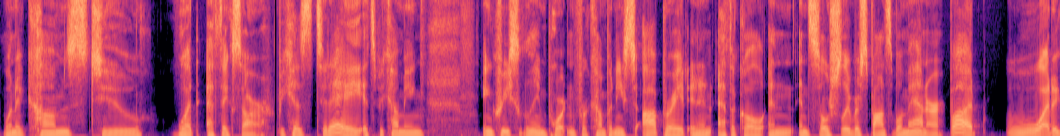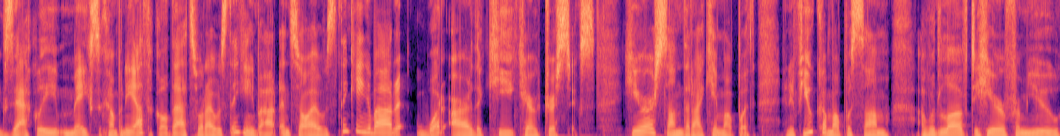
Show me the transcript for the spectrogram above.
when it comes to what ethics are, because today it's becoming increasingly important for companies to operate in an ethical and, and socially responsible manner. But what exactly makes a company ethical? That's what I was thinking about. And so I was thinking about what are the key characteristics. Here are some that I came up with. And if you come up with some, I would love to hear from you.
